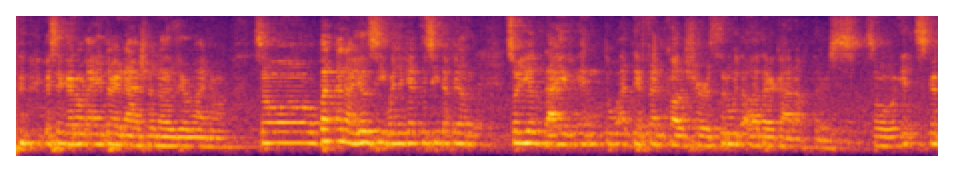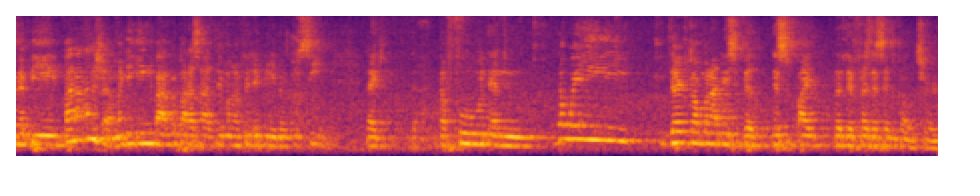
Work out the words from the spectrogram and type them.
Kasi ganun ka-international yung ano. So, but ano, you'll see when you get to see the film, so you'll dive into a different culture through the other characters. So it's gonna be, parang ano siya, magiging bago para sa ating mga Filipino to see. Like, the, the food and the way their camaraderie is built despite the differences in culture.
